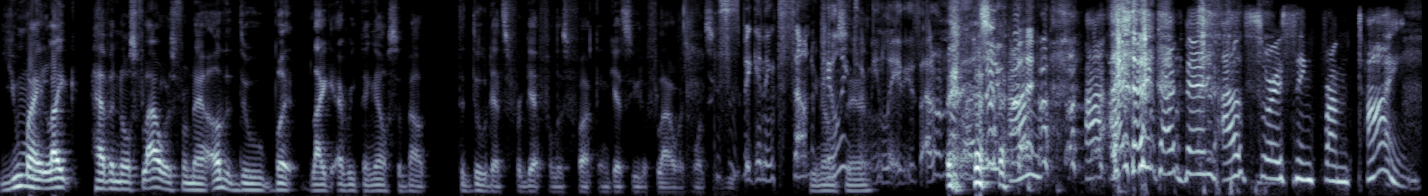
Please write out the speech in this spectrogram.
You might like having those flowers from that other dude, but like everything else about the dude that's forgetful as fuck and gets you the flowers once a This is beginning to sound You know appealing to me, ladies. I don't know about you, I'm, but I, I think I've been outsourcing from time.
